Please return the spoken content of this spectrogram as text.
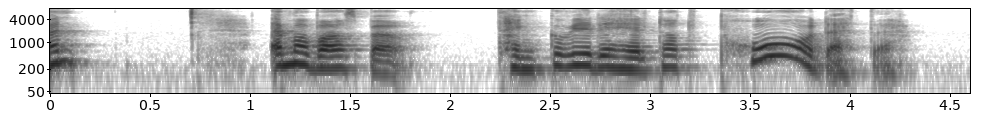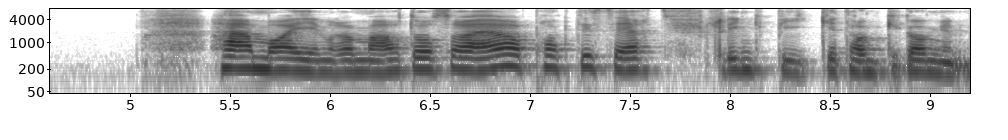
Men jeg må bare spørre, tenker vi i det hele tatt på dette? Her må jeg innrømme at også jeg har praktisert flink pike-tankegangen.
